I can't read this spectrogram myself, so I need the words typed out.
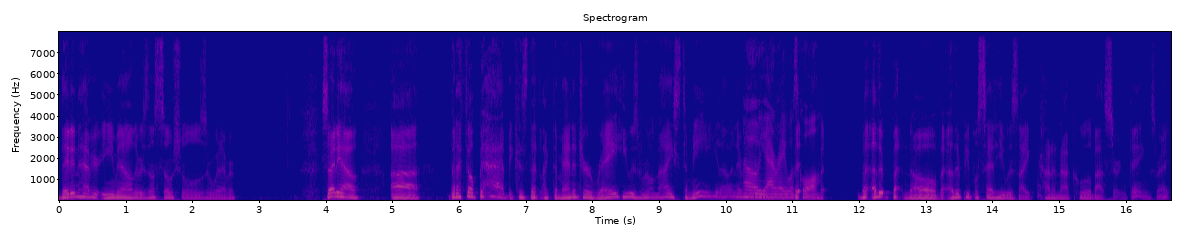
They didn't have your email. There was no socials or whatever. So anyhow, uh, but I felt bad because that like the manager Ray, he was real nice to me, you know, and everything. Oh yeah, Ray was But- cool. But, but other but no, but other people said he was like kind of not cool about certain things, right?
